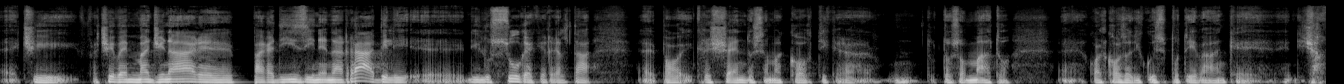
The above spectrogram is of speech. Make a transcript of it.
eh, ci faceva immaginare paradisi inenarrabili eh, di lussuria che in realtà eh, poi crescendo siamo accorti che era mh, tutto sommato eh, qualcosa di cui si poteva anche, diciamo,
